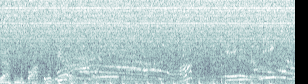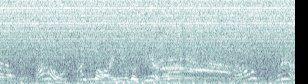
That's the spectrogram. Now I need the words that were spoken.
Jack in the Box. What was here? Huh? Oh, I'm sorry. Goes here. No? Where?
